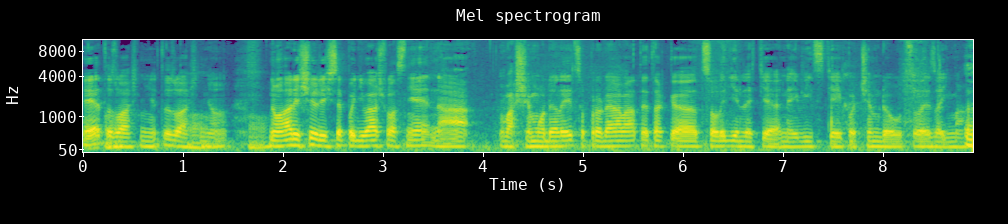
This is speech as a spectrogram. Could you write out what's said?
Je to zvláštní, je to zvláštní. No. No. no a když, když se podíváš vlastně na vaše modely, co prodáváte, tak eh, co lidi tě nejvíc chtějí, po čem jdou, co je zajímá? Uh,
